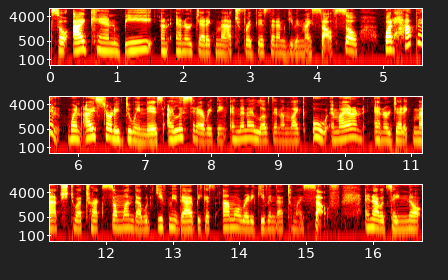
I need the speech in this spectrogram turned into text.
so I can be an energetic match for this that I'm giving myself. So, what happened when I started doing this, I listed everything and then I looked and I'm like, oh, am I an energetic match to attract someone that would give me that because I'm already giving that to myself? And I would say, no,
